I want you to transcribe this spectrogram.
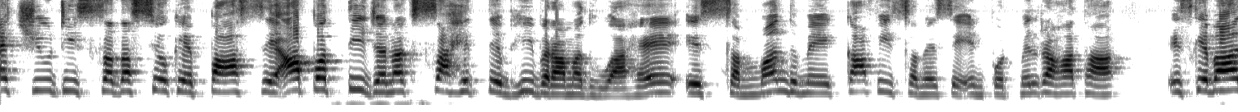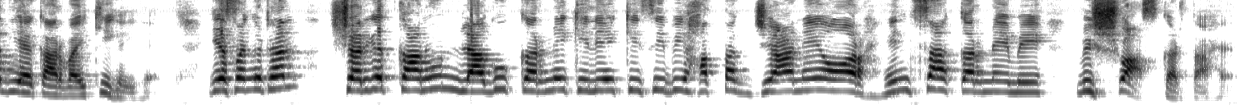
एचयूटी सदस्यों के पास से आपत्तिजनक साहित्य भी बरामद हुआ है। इस संबंध में काफ़ी समय से इनपुट मिल रहा था। इसके बाद यह कार्रवाई की गई है। यह संगठन शरीयत कानून लागू करने के लिए किसी भी हद तक जाने और हिंसा करने में विश्वास करता है।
